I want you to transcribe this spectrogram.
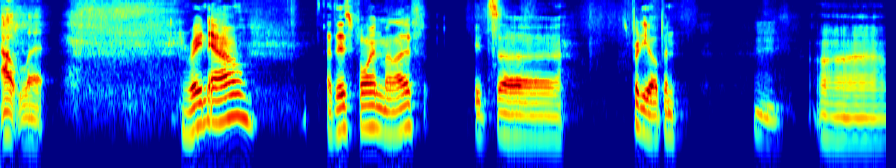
outlet? Right now at this point in my life it's uh it's pretty open. Hmm. uh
